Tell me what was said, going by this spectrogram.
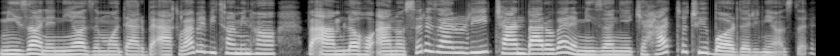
میزان نیاز مادر به اغلب ویتامین ها و املاح و عناصر ضروری چند برابر میزانیه که حتی توی بارداری نیاز داره.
